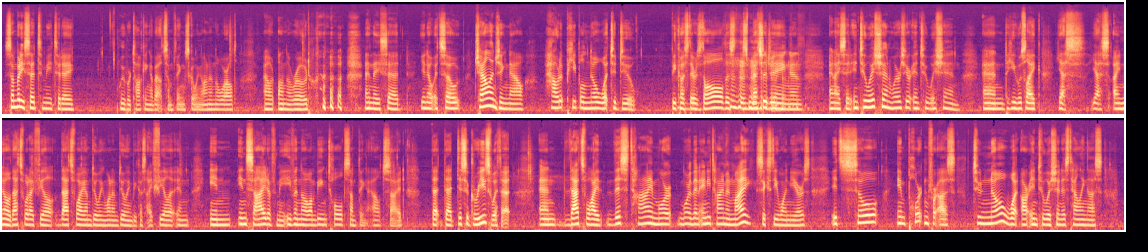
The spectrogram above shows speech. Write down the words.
Somebody said to me today, we were talking about some things going on in the world out on the road. and they said, you know, it's so challenging now. How do people know what to do? Because Mm. there's all this, this messaging and and I said, Intuition, where's your intuition? And he was like, Yes, yes, I know. That's what I feel. That's why I'm doing what I'm doing because I feel it in in inside of me, even though I'm being told something outside that that disagrees with it. And that's why this time more more than any time in my 61 years, it's so important for us to know what our intuition is telling us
